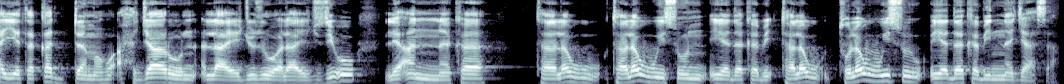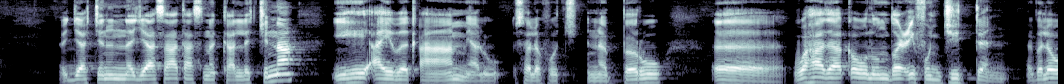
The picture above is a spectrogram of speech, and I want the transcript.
أن يتقدمه أحجار لا يجوز ولا يجزئ لأنك تلو تلوث يدك ب تلو تلوث يدك بالنجاسة እጃችንን ነጃሳ ታስነካለችና ይሄ አይበቃም ያሉ ሰለፎች ነበሩ። ወሃዛ ቀውሉን ደዒፉን ጅደን ብለው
